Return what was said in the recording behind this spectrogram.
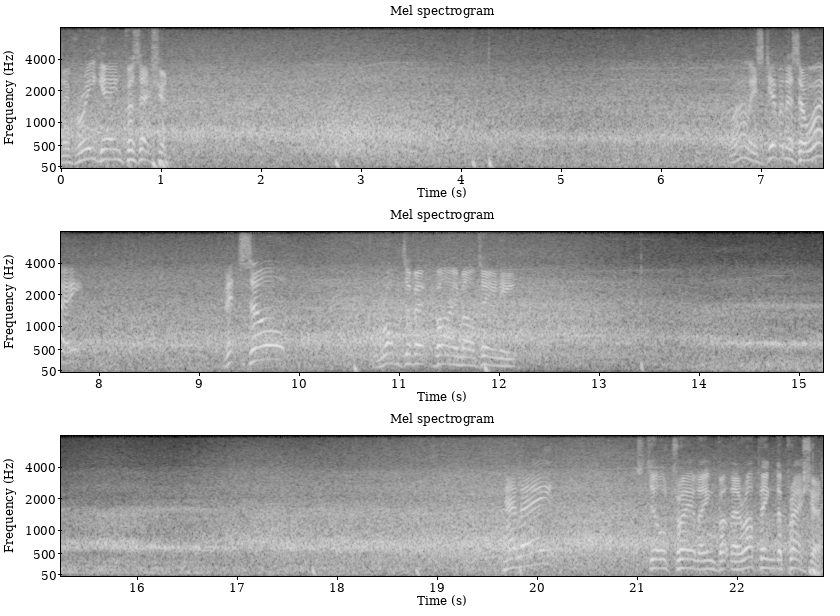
They've regained possession. Well, he's given us away. Witsel. Robbed of it by Maldini. Pele. Still trailing, but they're upping the pressure.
